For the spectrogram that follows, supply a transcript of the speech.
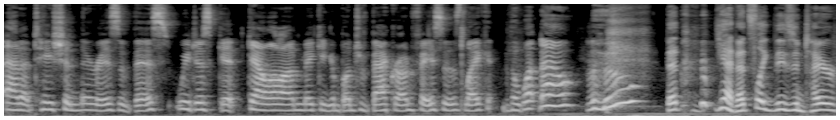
adaptation there is of this, we just get Galladon making a bunch of background faces like the what now? The who? That yeah, that's like these entire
